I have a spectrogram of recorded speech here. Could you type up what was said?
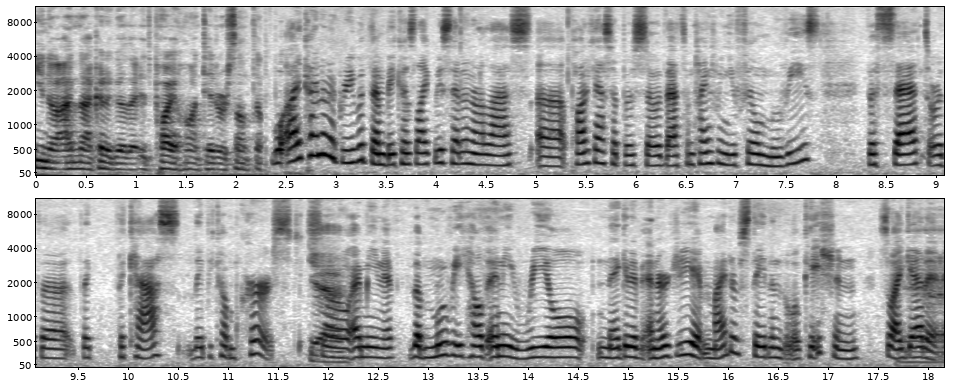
You know, I'm not gonna go there. It's probably haunted or something. Well, I kind of agree with them because, like we said in our last uh, podcast episode, that sometimes when you film movies, the set or the, the, the cast, they become cursed. Yeah. So, I mean, if the movie held any real negative energy, it might have stayed in the location. So I get it.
